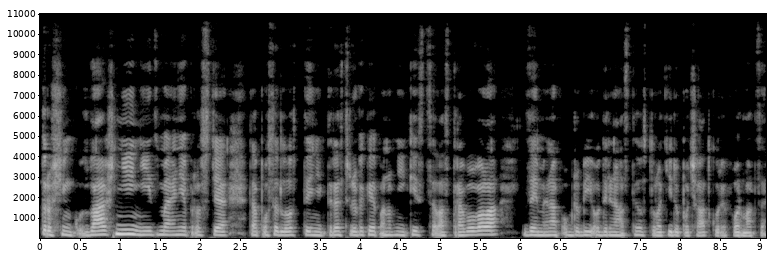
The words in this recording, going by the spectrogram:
trošinku zvláštní, nicméně prostě ta posedlost ty některé středověké panovníky zcela stravovala, zejména v období od 11. století do počátku reformace.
